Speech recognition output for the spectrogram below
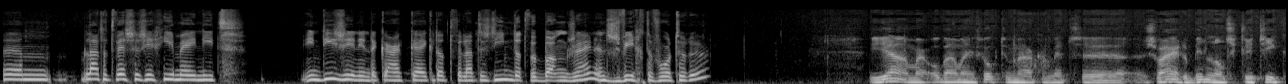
Um, laat het Westen zich hiermee niet in die zin in de kaart kijken... dat we laten zien dat we bang zijn en zwichten voor terreur? Ja, maar Obama heeft ook te maken met uh, zware binnenlandse kritiek...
